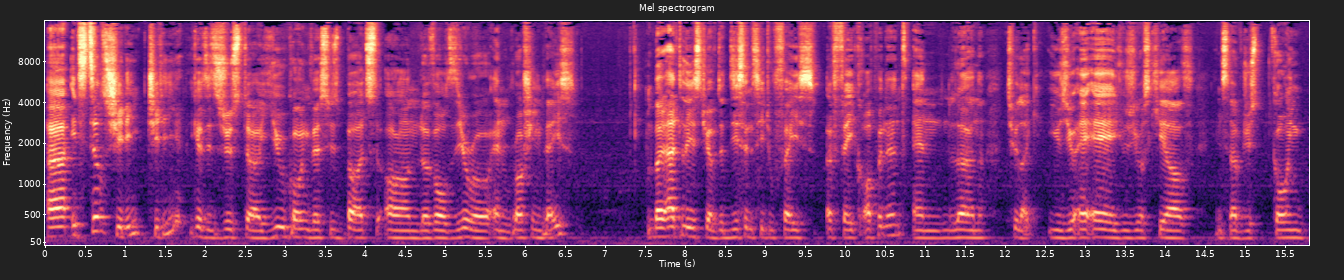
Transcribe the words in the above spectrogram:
Uh, it's still cheating, cheating because it's just uh, you going versus bots on level 0 and rushing base. But at least you have the decency to face a fake opponent and learn to like use your AA, use your skills instead of just going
